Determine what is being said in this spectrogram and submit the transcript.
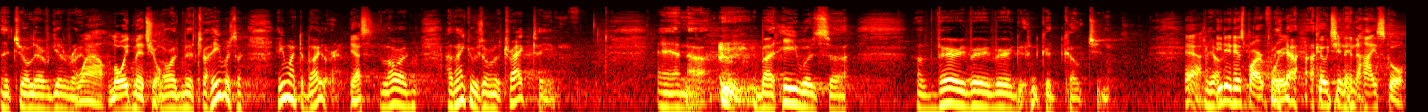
that you'll ever get around. Wow, Lloyd Mitchell. Lloyd Mitchell. He was a, he went to Baylor. Yes. Lloyd, I think he was on the track team, and uh, but he was uh, a very, very, very good, good coach. And, yeah, yeah, he did his part for you, yeah. coaching in high school.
